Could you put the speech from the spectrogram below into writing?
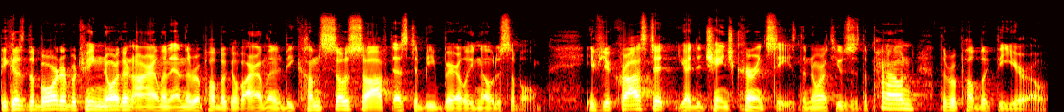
Because the border between Northern Ireland and the Republic of Ireland had become so soft as to be barely noticeable. If you crossed it, you had to change currencies. The North uses the pound, the Republic the euro.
